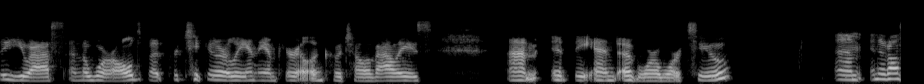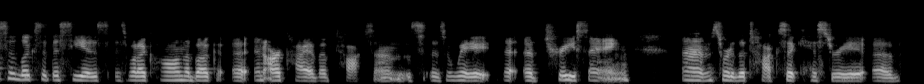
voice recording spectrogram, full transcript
the US and the world, but particularly in the Imperial and Coachella valleys um, at the end of World War II. Um, and it also looks at the sea as, as what I call in the book uh, an archive of toxins, as a way that, of tracing um, sort of the toxic history of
